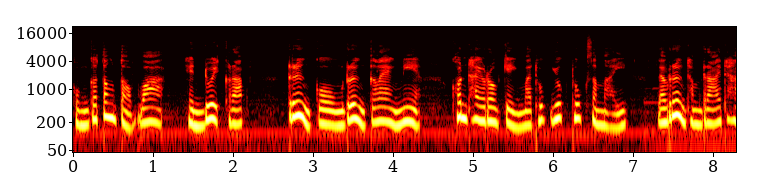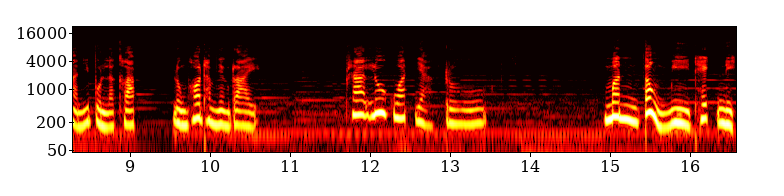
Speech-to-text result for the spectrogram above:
ผมก็ต้องตอบว่าเห็นด้วยครับ เรื่องโกงเรื่องแกล้งเนี่ย คนไทยเราเก่งมาทุกยุคทุกสมัย แล้วเรื่องทำร้ายทหารญี่ปุ่นล่ะครับ หลวงพ่อทำอย่างไร พระลูกวัดอยากรู้ มันต้องมีเทคนิค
